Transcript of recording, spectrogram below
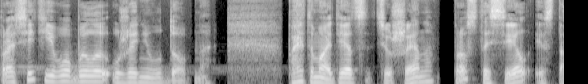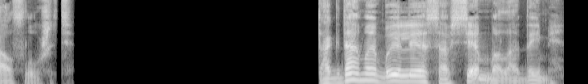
просить его было уже неудобно. Поэтому отец Цюшена просто сел и стал слушать. Тогда мы были совсем молодыми.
